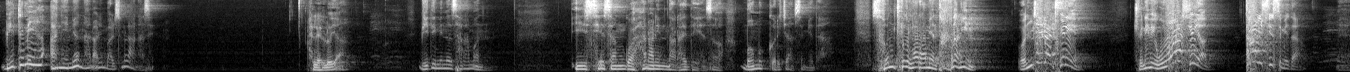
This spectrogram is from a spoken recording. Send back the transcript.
믿음이 아니면 하나님 말씀을 안 하세요. 할렐루야. 믿음 있는 사람은 이 세상과 하나님 나라에 대해서 머뭇거리지 않습니다. 선택을 하라면 하나님 언제나 주님 주님이 원하시면 다 할 수 있습니다. 네.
